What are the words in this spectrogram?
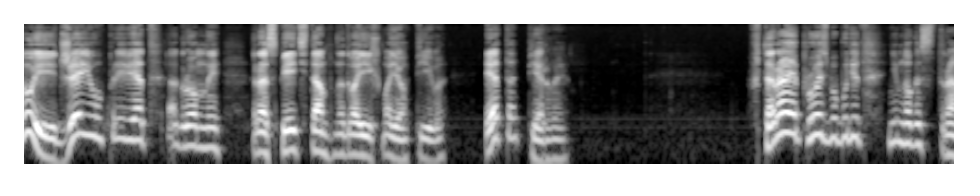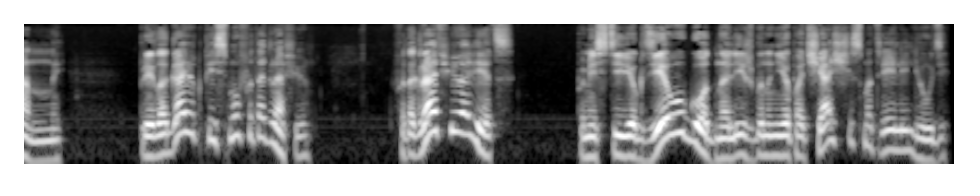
Ну и Джею привет огромный, распейте там на двоих мое пиво. Это первое. Вторая просьба будет немного странной. Прилагаю к письму фотографию. Фотографию овец. Помести ее где угодно, лишь бы на нее почаще смотрели люди.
